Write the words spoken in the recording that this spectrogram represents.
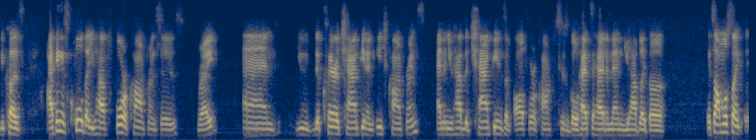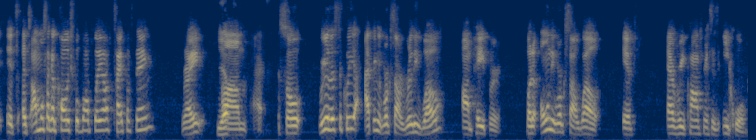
because I think it's cool that you have four conferences, right? And you declare a champion in each conference, and then you have the champions of all four conferences go head to head, and then you have like a, it's almost like it's it's almost like a college football playoff type of thing, right? Yeah. Um. So realistically, I think it works out really well on paper, but it only works out well if every conference is equal,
